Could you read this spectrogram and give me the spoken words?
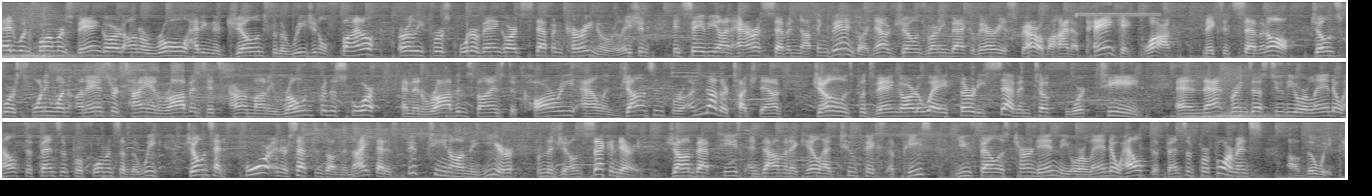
Edwin Farmer's Vanguard on a roll, heading to Jones for the regional final. Early first quarter, Vanguard Stephen Curry, no relation, hit Savion Harris 7 0 Vanguard. Now Jones running back of Avarius Sparrow behind a pancake block makes it 7 all. Jones scores 21 unanswered. Tyann Robbins hits Aramani Roan for the score, and then Robbins finds Dakari Allen Johnson for another touchdown. Jones puts Vanguard away 37 to 14. And that brings us to the Orlando Health Defensive Performance of the Week. Jones had four interceptions on the night. That is 15 on the year from the Jones secondary. Jean Baptiste and Dominic Hill had two picks apiece. You fellas turned in the Orlando Health Defensive Performance of the Week.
